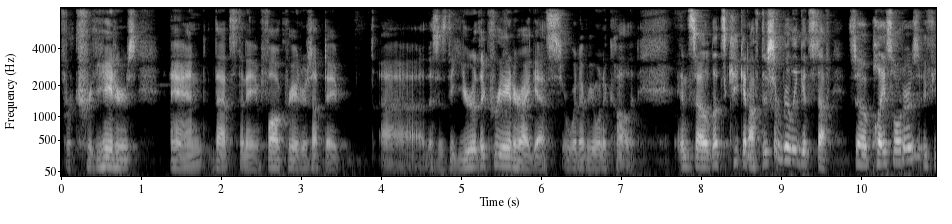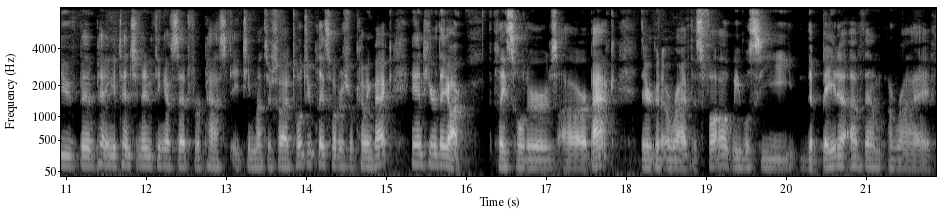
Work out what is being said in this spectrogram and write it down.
for creators and that's the name Fall Creators Update. Uh, this is the year of the creator, I guess, or whatever you want to call it. And so let's kick it off. There's some really good stuff. So placeholders, if you've been paying attention to anything I've said for past 18 months or so, I told you placeholders were coming back, and here they are. The placeholders are back. They're going to arrive this fall. We will see the beta of them arrive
